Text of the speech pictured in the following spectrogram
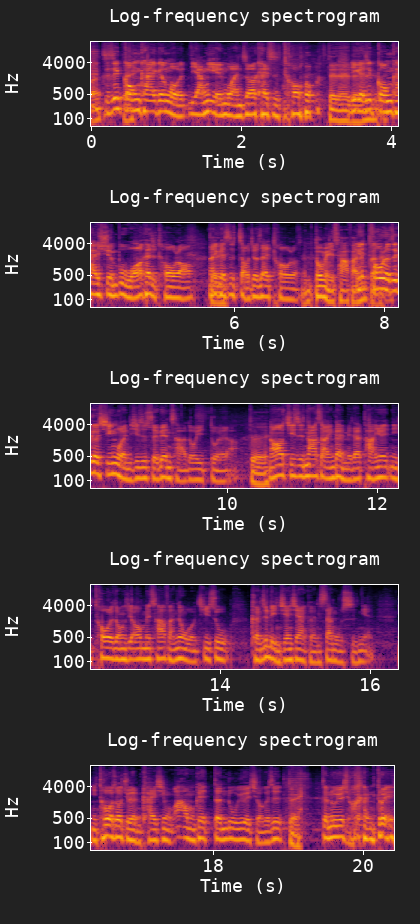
了，只是公开跟我扬言完之后开始偷。对对对，一个是公开宣布我要开始偷喽，那一个是早就在偷了，都没差。反正因为偷了这个新闻，其实随便查都一堆啦。对，然后其实 NASA 应该也没在怕，因为你偷的东西哦没差，反正我技术。可能是领先，现在可能三五十年。你偷的时候觉得很开心，啊，我们可以登陆月球。可是，对，登陆月球可能对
